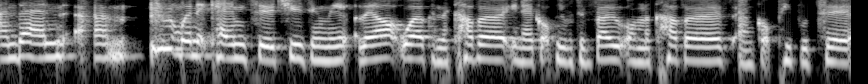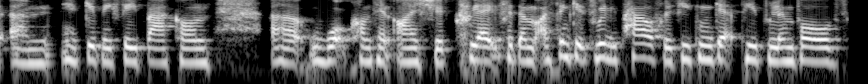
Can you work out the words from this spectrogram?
And then um, when it came to choosing the, the artwork and the cover, you know, got people to vote on the covers and got people to um, you know, give me feedback on uh, what content I should create for them. I think it's really powerful if you can get people involved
